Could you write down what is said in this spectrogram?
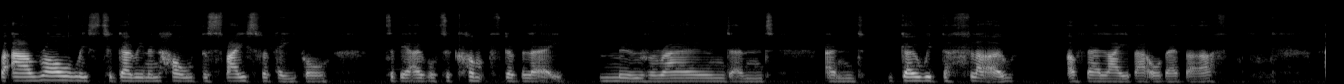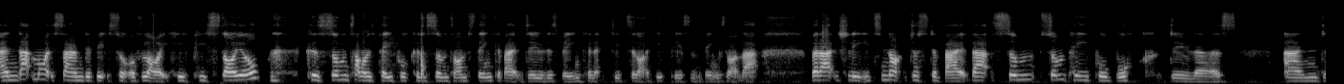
but our role is to go in and hold the space for people to be able to comfortably move around and and go with the flow of their labour or their birth. And that might sound a bit sort of like hippie style, because sometimes people can sometimes think about doulas being connected to like hippies and things like that. But actually, it's not just about that. Some some people book doulas and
